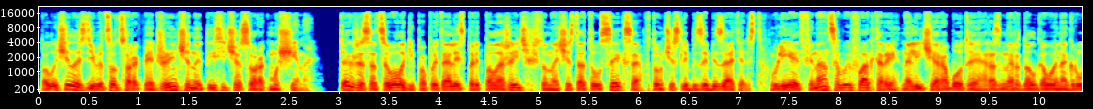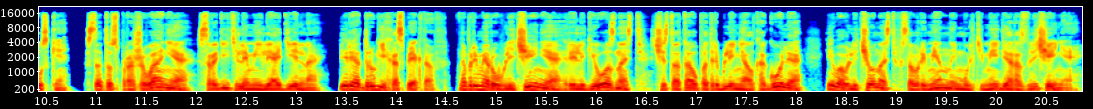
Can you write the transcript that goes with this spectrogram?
Получилось 945 женщин и 1040 мужчин. Также социологи попытались предположить, что на частоту секса, в том числе без обязательств, влияют финансовые факторы, наличие работы, размер долговой нагрузки, статус проживания, с родителями или отдельно, и ряд других аспектов. Например, увлечение, религиозность, частота употребления алкоголя и вовлеченность в современные мультимедиа развлечения,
